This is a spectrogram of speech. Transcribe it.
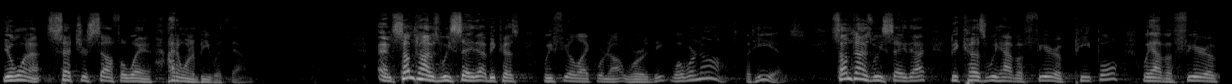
You'll want to set yourself away and I don't want to be with them. And sometimes we say that because we feel like we're not worthy. Well, we're not, but He is. Sometimes we say that because we have a fear of people, we have a fear of,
